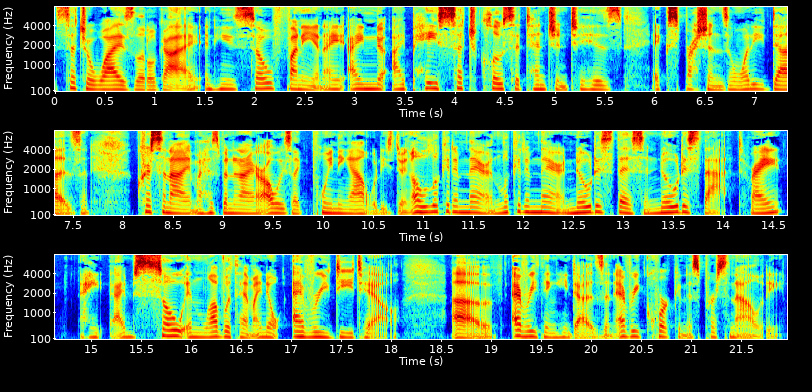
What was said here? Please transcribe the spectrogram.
such a wise little guy and he's so funny and I I know I pay such close attention to his expressions and what he does and Chris and I my husband and I are always like pointing out what he's doing. Oh, look at him there and look at him there and notice this and notice that, right? I I'm so in love with him. I know every detail of everything he does and every quirk in his personality.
